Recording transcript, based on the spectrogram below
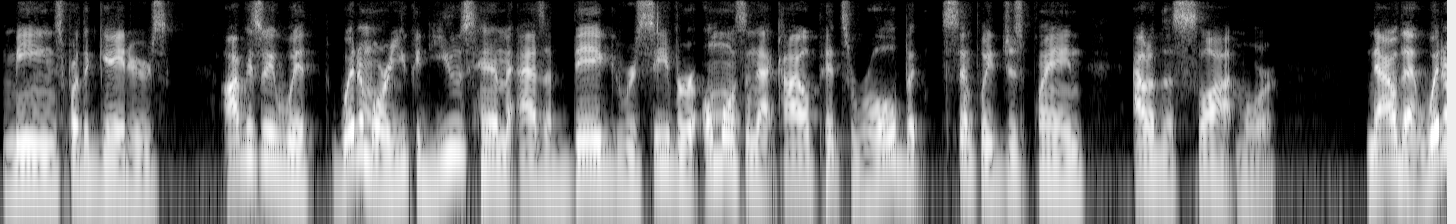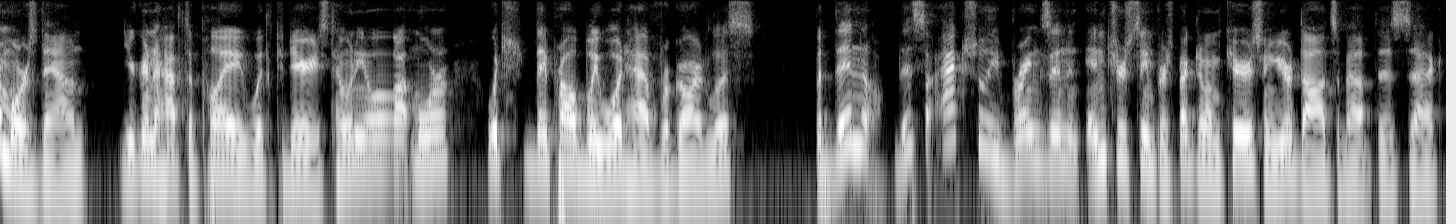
means for the Gators. Obviously, with Whittemore, you could use him as a big receiver, almost in that Kyle Pitts role, but simply just playing out of the slot more. Now that Whittemore's down, you're going to have to play with Kadarius Toney a lot more, which they probably would have regardless. But then this actually brings in an interesting perspective. I'm curious on your thoughts about this, Zach.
